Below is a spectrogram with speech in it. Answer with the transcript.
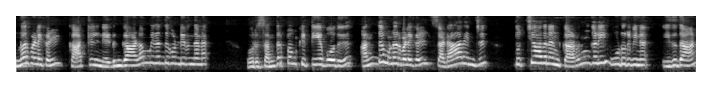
உணர்வலைகள் காற்றில் நெடுங்காலம் மிதந்து கொண்டிருந்தன. ஒரு சந்தர்ப்பம் கிட்டிய போது அந்த உணர்வலைகள் சடார் என்று துச்சாதனன் கரங்களில் ஊடுருவின. இதுதான்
